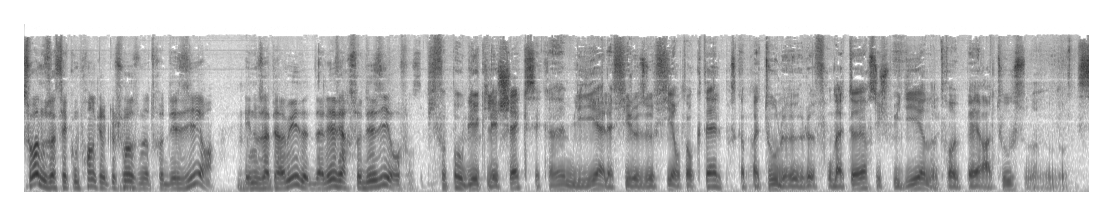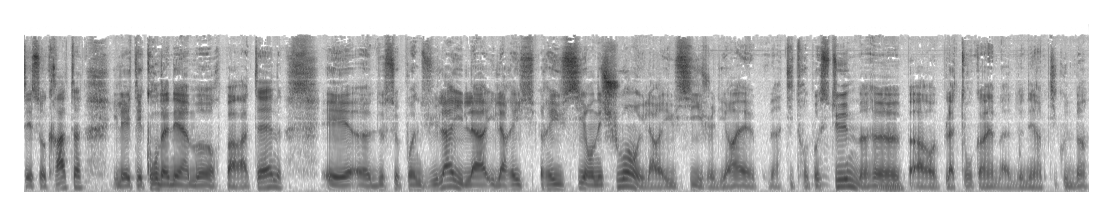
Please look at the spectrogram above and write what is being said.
soit nous a fait comprendre quelque chose de notre désir et nous a permis d'aller vers ce désir au fond. Puis il faut pas oublier que l'échec, c'est quand même lié à la philosophie en tant que telle, parce qu'après tout, le, le fondateur, si je puis dire, notre père à tous, c'est Socrate. Il a été condamné à mort par Athènes, et euh, de ce point de vue-là, il a, il a réussi, réussi en échouant. Il a réussi, je dirais, à titre posthume, euh, par Platon quand même a donné un petit coup de bain.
